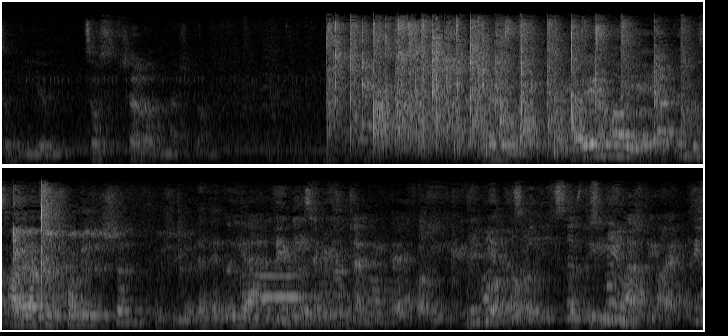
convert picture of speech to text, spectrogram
co bije, co strzela w nasz dom. To jest moje, ja tylko A ja coś powiesz jeszcze? Prosimy. Dlatego ja do twoich. Nie, ma tych. Nie,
